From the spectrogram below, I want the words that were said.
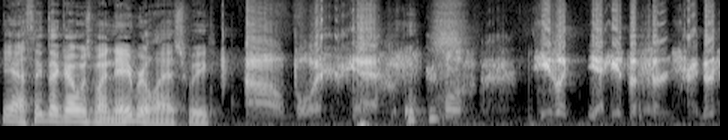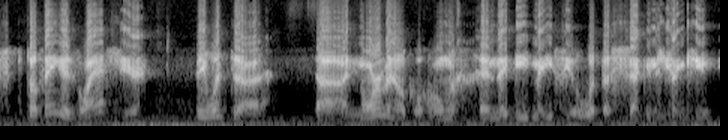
Yeah, I think that guy was my neighbor last week. Oh boy, yeah. well, he's like, yeah, he's the third string. There's, the thing is, last year they went to uh, Norman, Oklahoma, and they beat Mayfield with the second string QB.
